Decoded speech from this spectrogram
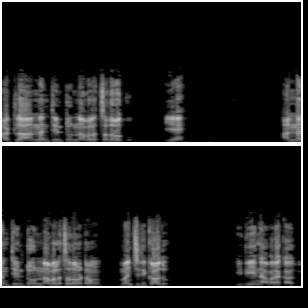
అట్లా అన్నం తింటూ నవల చదవకు. ఏ? అన్నం తింటూ నవల చదవటం మంచిది కాదు. ఇది నవల కాదు.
